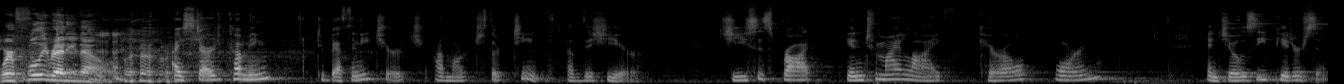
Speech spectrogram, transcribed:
We're fully ready now. I started coming to Bethany Church on March 13th of this year. Jesus brought into my life Carol Warren, and Josie Peterson,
